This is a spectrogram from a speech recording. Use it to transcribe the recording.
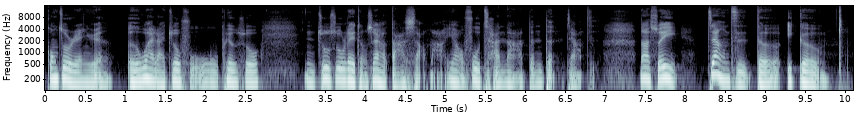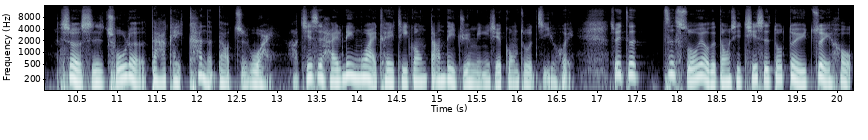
工作人员额外来做服务？譬如说。你住宿类总是要打扫嘛，要付餐啊等等这样子。那所以这样子的一个设施，除了大家可以看得到之外，啊，其实还另外可以提供当地居民一些工作机会。所以这这所有的东西，其实都对于最后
